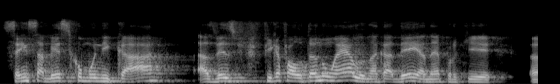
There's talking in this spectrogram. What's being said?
sem saber se comunicar, às vezes fica faltando um elo na cadeia, né? Porque uh, uh,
